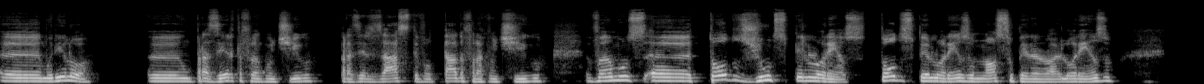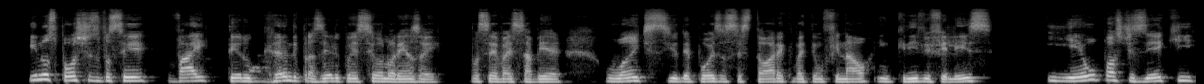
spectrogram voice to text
Uh, Murilo, uh, um prazer estar falando contigo prazerzaço ter voltado a falar contigo. Vamos todos juntos pelo Lorenzo. Todos pelo Lorenzo, o nosso super-herói Lorenzo. E nos posts você vai ter o grande prazer de conhecer o Lorenzo aí. Você vai saber o antes e o depois dessa história, que vai ter um final incrível e feliz. E eu posso dizer que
